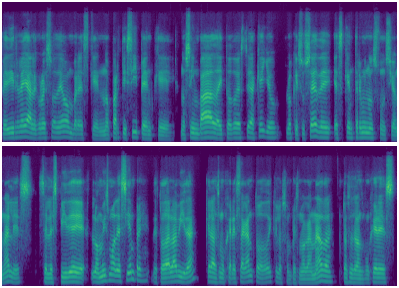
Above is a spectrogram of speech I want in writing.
pedirle al grueso de hombres que no participen, que no se invada y todo esto y aquello, lo que sucede es que en términos funcionales se les pide lo mismo de siempre, de toda la vida, que las mujeres hagan todo y que los hombres no hagan nada. Entonces las mujeres,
